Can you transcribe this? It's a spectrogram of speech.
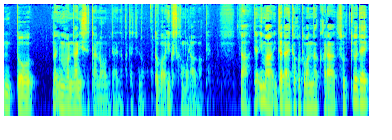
うんと「今まで何してたの?」みたいな形の言葉をいくつかもらうわけ。あじゃあ今いただいた言葉の中から即興で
